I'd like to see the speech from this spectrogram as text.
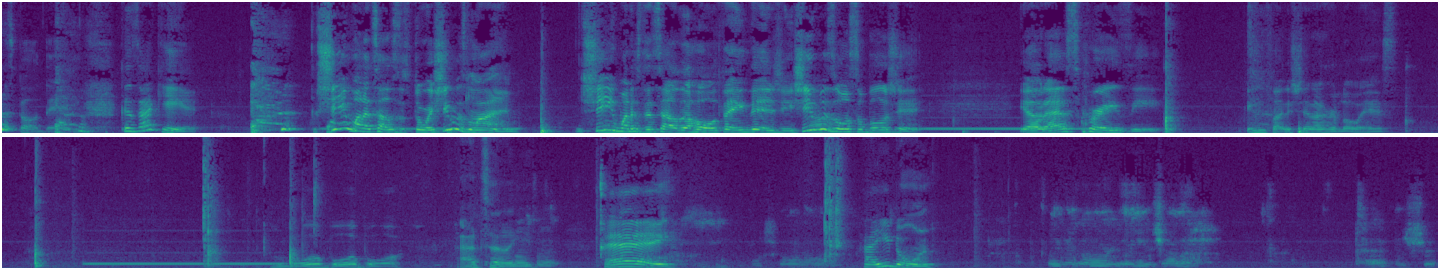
Let's go, Daddy. Cause I can't. She didn't want to tell us the story. She was lying. She didn't want us to tell the whole thing, did she? She was uh-huh. on some bullshit. Yo, that's crazy. He fucked the shit out of her little ass. Boy, boy, boy. I tell you. Hey, What's going on? how you doing? Nigga, um, I ain't trying to pat and shit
